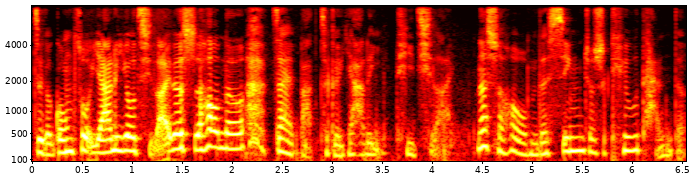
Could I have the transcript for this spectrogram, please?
这个工作压力又起来的时候呢，再把这个压力提起来。那时候我们的心就是 Q 弹的。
